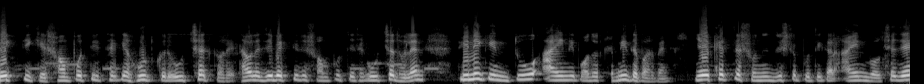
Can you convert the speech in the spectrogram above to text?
ব্যক্তিকে সম্পত্তি থেকে হুট করে উচ্ছেদ করে, তাহলে যে ব্যক্তিটি সম্পত্তি থেকে উচ্ছেদ হলেন, তিনি কিন্তু আইনি পদক্ষেপ নিতে পারবেন। এর ক্ষেত্রে সুনির্দিষ্ট প্রতিকার আইন বলছে যে,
